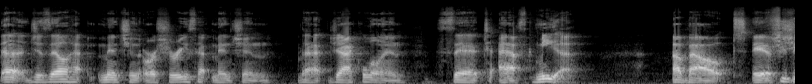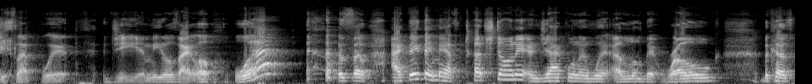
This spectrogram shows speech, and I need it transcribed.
uh, Gizelle had mentioned, or Charrisse had mentioned, that Jacqueline said to ask Mia about if She she, slept with G. And Mia was like, oh, what? so I think they may have touched on it, and Jacqueline went a little bit rogue because.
